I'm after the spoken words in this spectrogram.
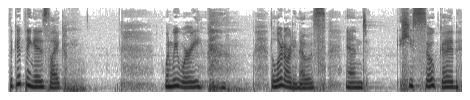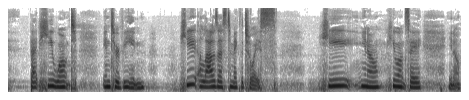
the good thing is, like, when we worry, the Lord already knows. And He's so good that He won't intervene. He allows us to make the choice. He, you know, He won't say, you know,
